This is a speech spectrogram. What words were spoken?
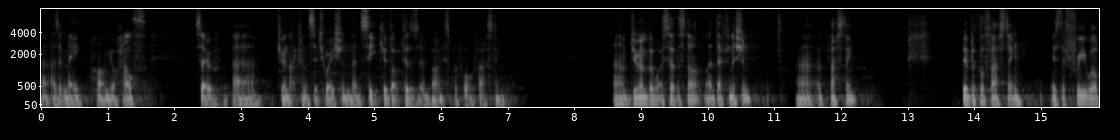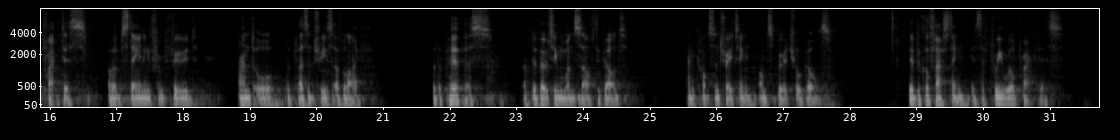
uh, as it may harm your health. So, uh, if you're in that kind of situation, then seek your doctor's advice before fasting. Um, do you remember what I said at the start, that definition uh, of fasting? Biblical fasting is the free will practice of abstaining from food and or the pleasantries of life for the purpose of devoting oneself to God and concentrating on spiritual goals. Biblical fasting is the free will practice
